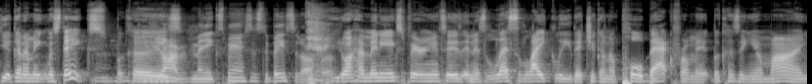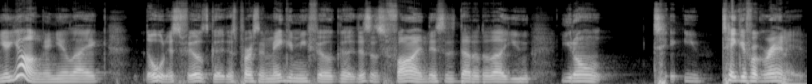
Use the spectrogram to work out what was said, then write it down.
you're gonna make mistakes mm-hmm. because You don't have many experiences to base it off of. you don't have many experiences and it's less likely that you're gonna pull back from it because in your mind you're young and you're like oh this feels good. This person making me feel good. This is fun. This is da da da da. You you don't t- you take it for granted.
